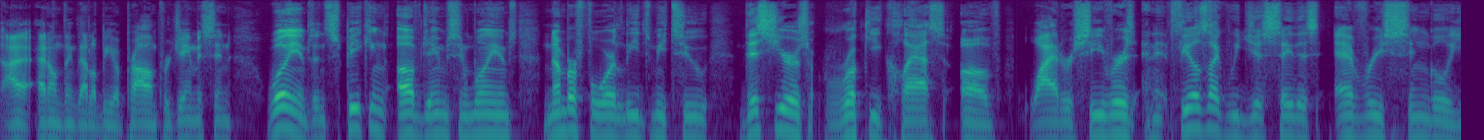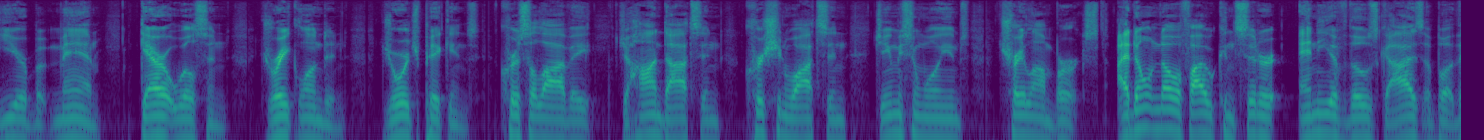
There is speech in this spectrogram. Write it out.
I, I, don't think that'll be a problem for Jameson Williams. And speaking of Jameson Williams, number four leads me to this year's rookie class of wide receivers. And it feels like we just say this every single year, but man, Garrett Wilson, Drake London, George Pickens, Chris Olave, Jahan Dotson, Christian Watson, Jameson Williams, Treylon Burks. I don't know if I would consider any of those guys a bust.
